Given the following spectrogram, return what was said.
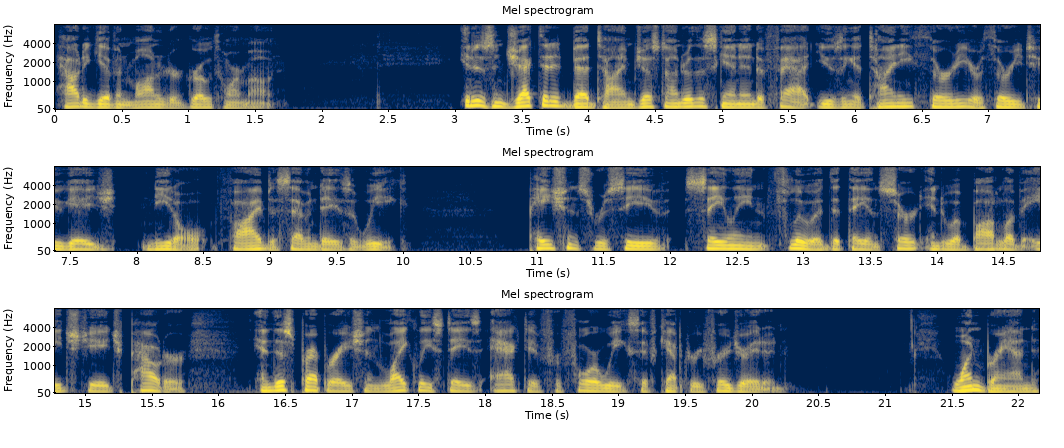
How to give and monitor growth hormone. It is injected at bedtime just under the skin into fat using a tiny 30 or 32 gauge needle five to seven days a week. Patients receive saline fluid that they insert into a bottle of HGH powder, and this preparation likely stays active for four weeks if kept refrigerated. One brand,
